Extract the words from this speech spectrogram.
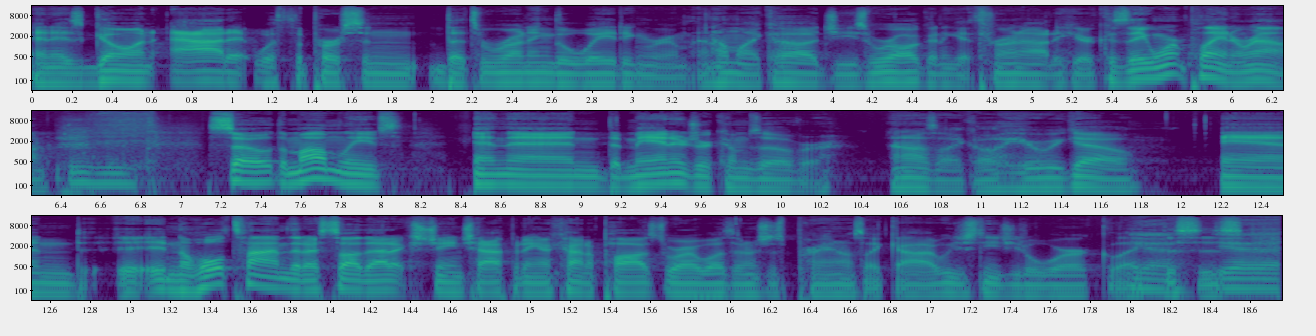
and is going at it with the person that's running the waiting room. And I'm like, oh, geez, we're all going to get thrown out of here because they weren't playing around. So the mom leaves, and then the manager comes over, and I was like, oh, here we go. And in the whole time that I saw that exchange happening, I kind of paused where I was and I was just praying. I was like, God, we just need you to work. Like, Yeah, this is, yeah,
